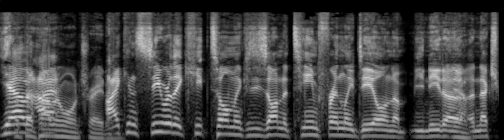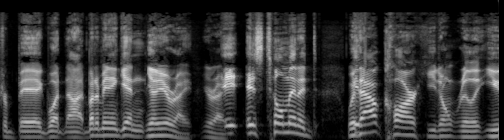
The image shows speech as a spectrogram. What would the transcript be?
Yeah, But they but probably I, won't trade him. I can see where they keep Tillman because he's on a team friendly deal and a, you need a, Yeah. an extra big whatnot. But I mean, again, Yeah, you're right. You're right. i- is Tillman a Without Clark, you don't really you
